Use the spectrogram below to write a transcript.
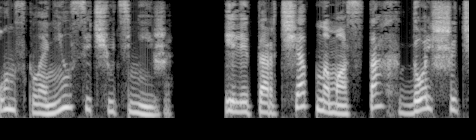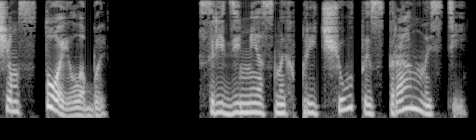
Он склонился чуть ниже или торчат на мостах дольше, чем стоило бы. Среди местных причуд и странностей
